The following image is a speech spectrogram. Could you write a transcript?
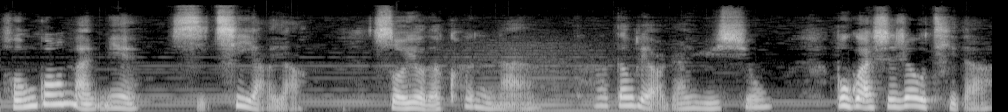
红光满面，喜气洋洋。所有的困难，她都了然于胸。不管是肉体的，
